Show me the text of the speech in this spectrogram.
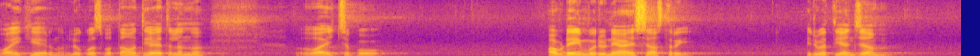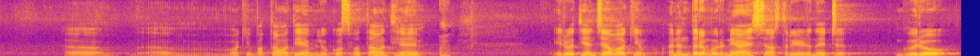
വായിക്കുകയായിരുന്നു. ലൂക്കോസ് പത്താം അധ്യായത്തിൽ നിന്ന് വായിച്ചപ്പോൾ അവിടെയും ഒരു ന്യായശാസ്ത്രി ഇരുപത്തിയഞ്ചാം വാക്യം പത്താം അധ്യായം ലൂക്കോസ് പത്താം അധ്യായം ഇരുപത്തിയഞ്ചാം വാക്യം അനന്തരം ഒരു ന്യായശാസ്ത്രി എഴുന്നേറ്റ് ഗുരു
